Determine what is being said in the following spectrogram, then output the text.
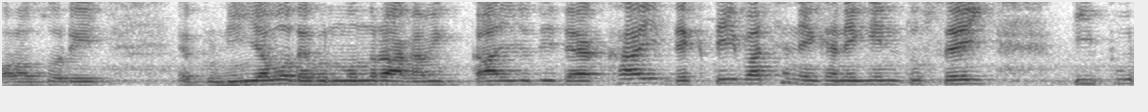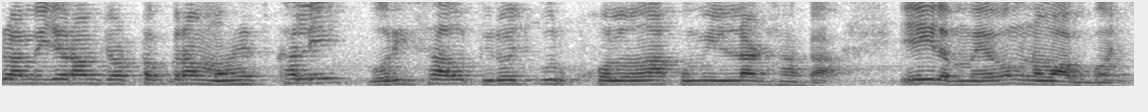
সরাসরি একটু নিয়ে যাব। দেখুন বন্ধুরা, আগামীকাল যদি দেখাই, দেখতেই পাচ্ছেন, এখানে কিন্তু সেই ত্রিপুরা, মিজোরাম, চট্টগ্রাম, মহেশখালী, বরিশাল, পিরোজপুর, খুলনা, কুমিল্লা, ঢাকা, এই এবং নবাবগঞ্জ,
